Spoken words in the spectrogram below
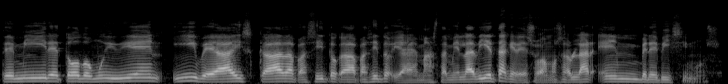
te mire todo muy bien y veáis cada pasito, cada pasito y además también la dieta, que de eso vamos a hablar en brevísimos.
